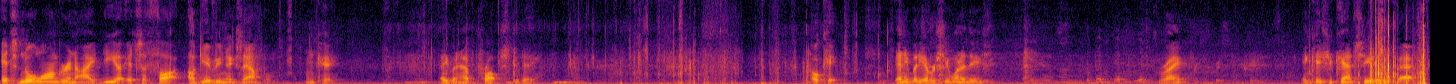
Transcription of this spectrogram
it's no longer an idea, it's a thought. I'll give you an example. Okay. I even have props today. Okay. Anybody ever see one of these? Right? In case you can't see it in the back.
